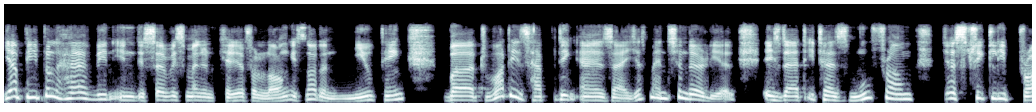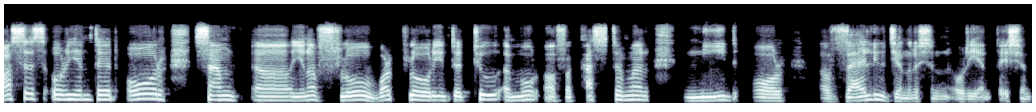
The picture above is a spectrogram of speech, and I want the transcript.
Yeah, people have been in the service management career for long. It's not a new thing, but what is happening, as I just mentioned earlier, is that it has moved from just strictly process oriented or some uh, you know flow workflow oriented to a more of a customer need or a value generation orientation.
